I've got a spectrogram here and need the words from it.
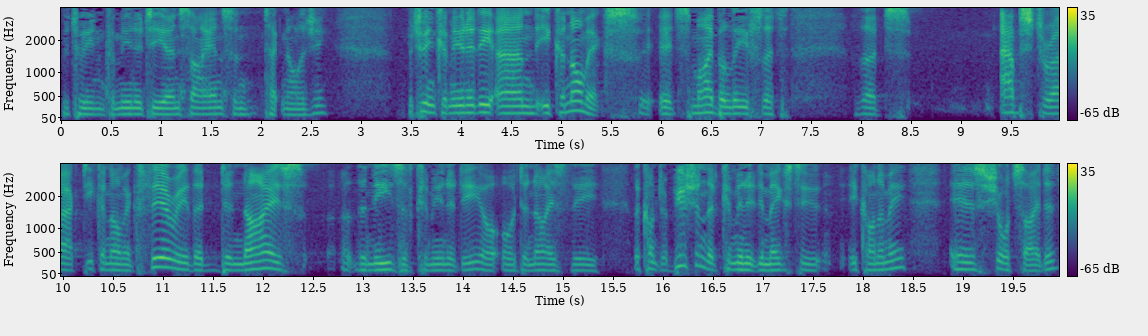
between community and science and technology, between community and economics. It's my belief that that abstract economic theory that denies the needs of community or, or denies the, the contribution that community makes to economy is short-sighted,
